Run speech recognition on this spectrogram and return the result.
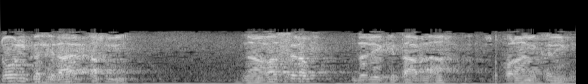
ټول کا ہدایت اخلی ناغا صرف ددی کتاب نہ قرآن کریم۔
